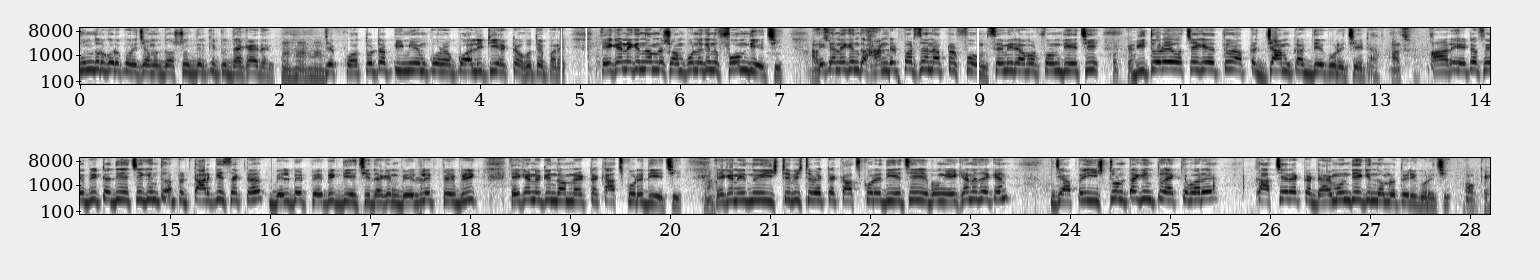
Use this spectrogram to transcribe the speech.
সুন্দর করে করেছে। আমার দর্শকদেরকে একটু দেখায় দেন যে কতটা প্রিমিয়াম কোয়ালিটি একটা হতে পারে। এখানে কিন্তু আমরা সম্পূর্ণ কিন্তু ফোম দিয়েছি। এখানে কিন্তু হান্ড্রেড পার্সেন্ট আপনার ফোম সেমি রাবার ফোম দিয়েছি। ভিতরে হচ্ছে গিয়ে আপনার জাম কাট দিয়ে করেছি এটা। আচ্ছা। আর এটা ফেব্রিকটা দিয়েছি কিন্তু আপনার টার্কিস একটা বেলভেট ফেব্রিক দিয়েছি। দেখেন বেলভেট ফেব্রিক এখানে কিন্তু আমরা একটা কাজ করে দিয়েছি। এখানে কিন্তু স্টেপ স্টেপ একটা কাজ করে দিয়েছি এবং এখানে দেখেন যে আপনি স্টোনটা কিন্তু একেবারে কাচের একটা ডায়মন্ড দিয়ে কিন্তু আমরা তৈরি করেছি। ওকে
